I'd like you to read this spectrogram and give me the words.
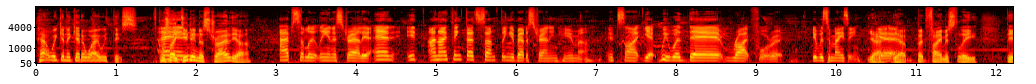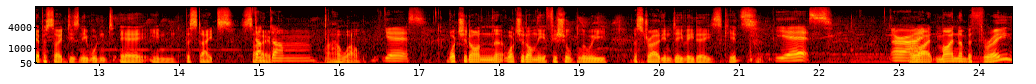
how are we going to get away with this? Because they did in Australia. Absolutely in Australia. And it and I think that's something about Australian humour. It's like, yeah, we were there right for it. It was amazing. Yeah, yeah, yeah. But famously, the episode Disney wouldn't air in the states. So, Dum dum. oh well. Yes. Watch it on watch it on the official Bluey Australian DVDs, kids. Yes. All right. All right, my number three,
